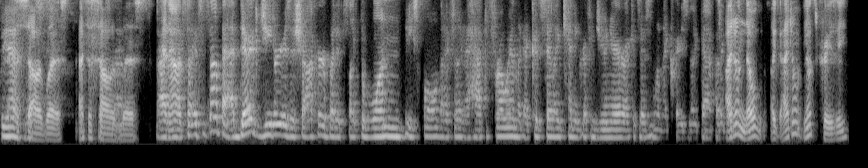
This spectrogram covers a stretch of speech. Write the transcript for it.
But yeah, it's a solid that's- list. That's a solid not- list. I know it's not it's, it's not bad. Derek Jeter is a shocker, but it's like the one baseball that I feel like I have to throw in. Like I could say like Kenny Griffey Jr. I could say someone like crazy like that, but I don't know. Like, I don't, you know, it's crazy.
